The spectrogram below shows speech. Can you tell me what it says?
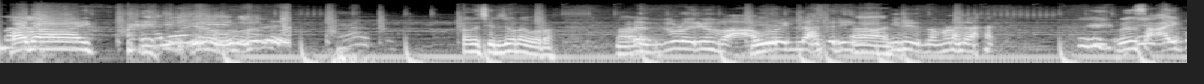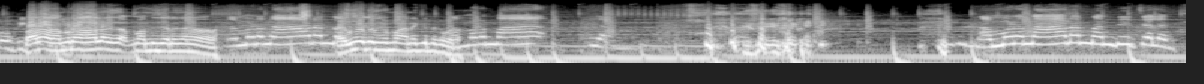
ബൈ ബൈ അത് ചിരിച്ചോണേ പറ. നമ്മുടെ ആൾ വന്ന് ചെറിയ കയ്യൊക്കെ അനക്കിട്ട് നമ്മുടെ നാടൻ മന്തി ചലഞ്ച്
